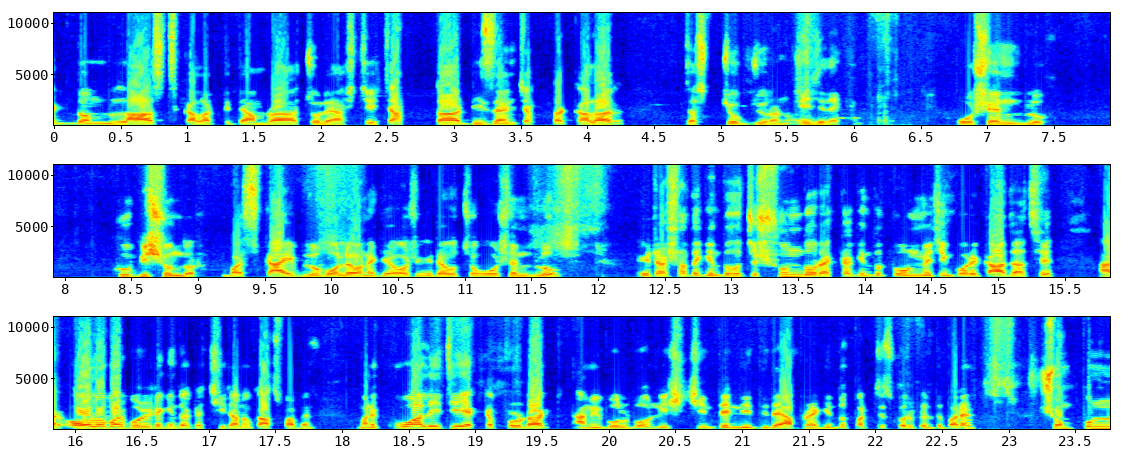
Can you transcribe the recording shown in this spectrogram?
একদম লাস্ট কালারটিতে আমরা চলে আসছি। চারটা ডিজাইন চারটা কালার জাস্ট চোখ জুড়ানো। এই যে দেখেন ওশেন ব্লু খুবই সুন্দর। বা স্কাই ব্লু বলে অনেকে, এটা হচ্ছে ওশেন ব্লু এটার সাথে কিন্তু হচ্ছে সুন্দর একটা কিন্তু টোন ম্যাচিং করে কাজ আছে। আর অল ওভার বডিটা কিন্তু একটা ছিটানো কাজ পাবেন। মানে কোয়ালিটি একটা প্রোডাক্ট আমি বলব, নিশ্চিন্তে নির্দ্বিধায় আপনারা কিন্তু পারচেস করে ফেলতে পারেন। সম্পূর্ণ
